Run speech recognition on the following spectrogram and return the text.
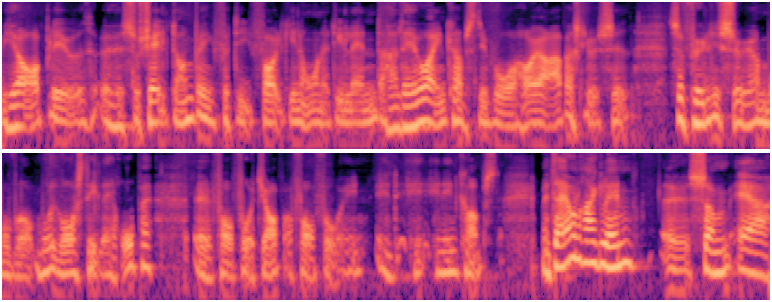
Vi har oplevet øh, social dumping, fordi folk i nogle af de lande, der har lavere indkomstniveauer og højere arbejdsløshed, selvfølgelig søger mod, mod vores del af Europa øh, for at få et job og for at få en, en, en indkomst. Men der er jo en række lande, øh, som er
